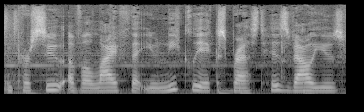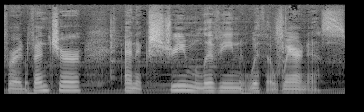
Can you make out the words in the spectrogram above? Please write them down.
in pursuit of a life that uniquely expressed his values for adventure and extreme living with awareness.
